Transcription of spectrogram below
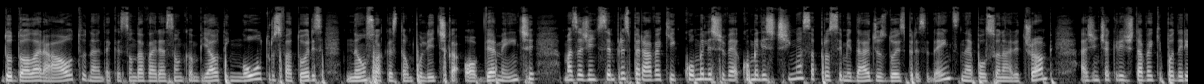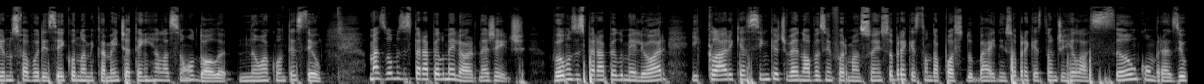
do dólar alto, né, da questão da variação cambial, tem outros fatores, não só a questão política, obviamente, mas a gente sempre esperava que como eles tiver, como eles tinham essa proximidade os dois presidentes, né, Bolsonaro e Trump, a gente acreditava que poderia nos favorecer economicamente até em relação ao dólar. Não aconteceu. Mas vamos esperar pelo melhor, né, gente? Vamos esperar pelo melhor e claro que assim que eu tiver novas informações sobre a questão da posse do Biden, sobre a questão de relação com o Brasil,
